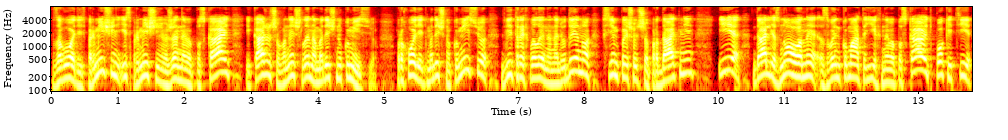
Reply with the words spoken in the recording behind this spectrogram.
заводять приміщення і з приміщення вже не випускають і кажуть, що вони йшли на медичну комісію. Проходять медичну комісію 2-3 хвилини на людину, всім пишуть, що придатні. І далі знову вони з воєнкомата їх не випускають, поки ті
